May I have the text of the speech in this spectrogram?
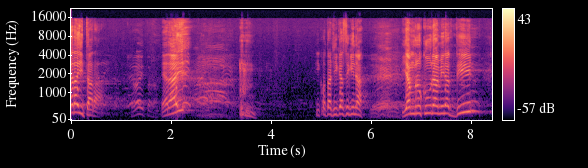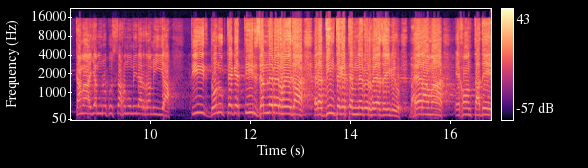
এরাই তারা। এরাই কি কথা ঠিক আছে কিনা? ইয়ামরুকুনা মিনাদ দিন কামা ইয়ামরুকু সাহমু মিনার রামিয়া। তীর ধনুক থেকে তীর যেমনে বের হয়ে যায়, এরা দিন থেকে তেমনে বের হয়ে যাইবে। ভাইয়ারা আমার, এখন তাদের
